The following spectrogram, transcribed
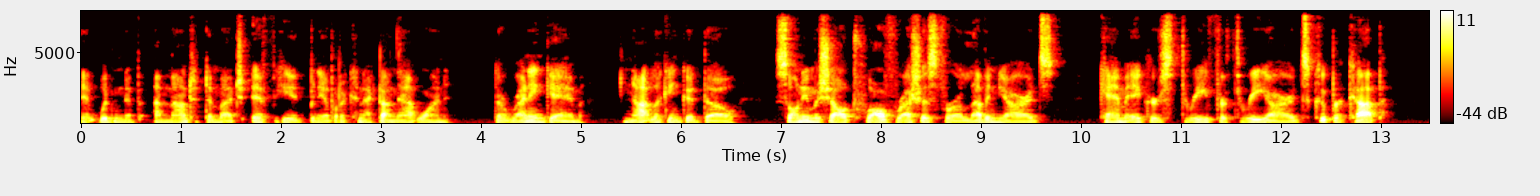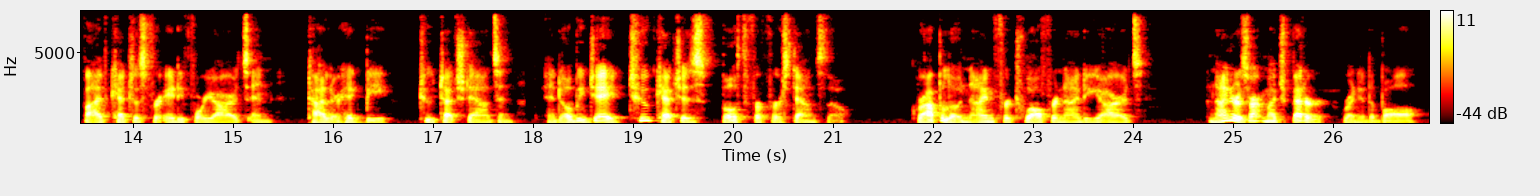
It wouldn't have amounted to much if he had been able to connect on that one. The running game, not looking good though. Sony Michel, 12 rushes for 11 yards. Cam Akers, 3 for 3 yards. Cooper Kupp, 5 catches for 84 yards. And Tyler Higbee, two touchdowns, and, and OBJ, two catches, both for first downs, though. Garoppolo, 9 for 12 for 90 yards. Niners aren't much better running the ball.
